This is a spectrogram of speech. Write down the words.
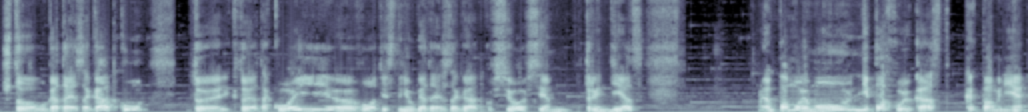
что угадай загадку, кто, кто я такой, вот, если не угадаешь загадку, все, всем трендец. По-моему, неплохой каст, как по мне.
